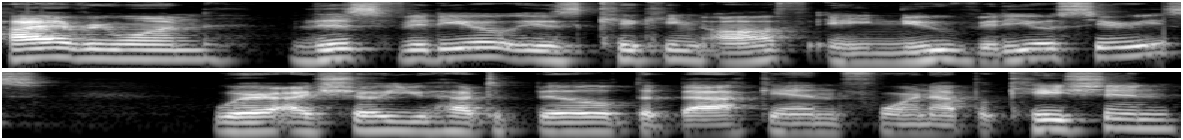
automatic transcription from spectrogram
Hi everyone, this video is kicking off a new video series where I show you how to build the backend for an application,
